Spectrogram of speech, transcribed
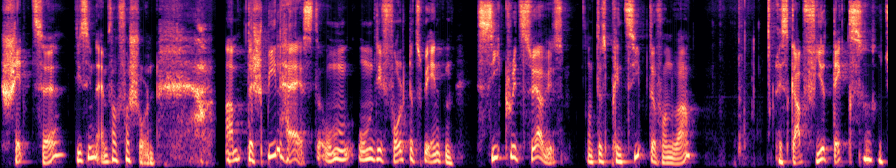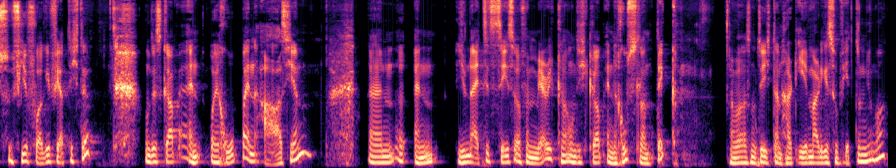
Schätze, die sind einfach verschollen. Ähm, das Spiel heißt, um, um die Folter zu beenden, Secret Service. Und das Prinzip davon war, es gab vier Decks, also vier vorgefertigte. Und es gab ein Europa in Asien, ein, ein United States of America und ich glaube ein Russland-Deck. Aber was natürlich dann halt ehemalige Sowjetunion war.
